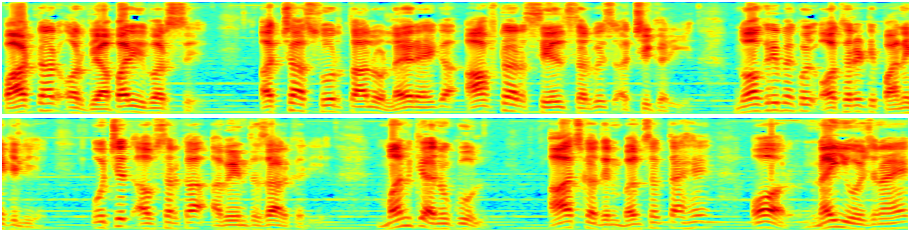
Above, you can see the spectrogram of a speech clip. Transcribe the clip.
पार्टनर और व्यापारी वर्ष से अच्छा सुर ताल और लय रहेगा। आफ्टर सेल सर्विस अच्छी करिए। नौकरी में कोई ऑथोरिटी पाने के लिए उचित अवसर का अब इंतज़ार करिए। मन के अनुकूल आज का दिन बन सकता है और नई योजनाएँ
